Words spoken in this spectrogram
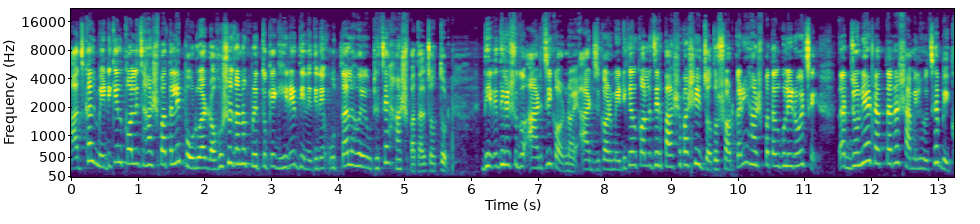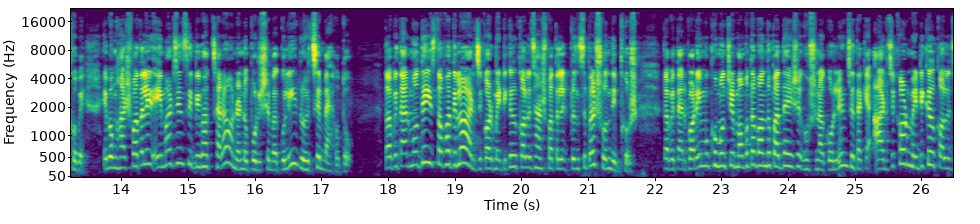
আজকাল মেডিকেল কলেজ হাসপাতালে পড়ুয়ার রহস্যজনক মৃত্যুকে ঘিরে দিনে দিনে উত্তাল হয়ে উঠেছে হাসপাতাল চত্বর। ধীরে ধীরে শুধু আরজিকর নয়, আরজিকর মেডিকেল কলেজের পাশাপাশি যত সরকারি হাসপাতালগুলি রয়েছে, তার জুনিয়র ডাক্তাররা সামিল হয়েছে বিক্ষোভে এবং হাসপাতালের এমার্জেন্সি বিভাগ ছাড়া অন্যান্য পরিষেবাগুলি রয়েছে ব্যাহত। তবে তার মধ্যে ইস্তফা দিল আরজিকর মেডিকেল কলেজ হাসপাতালের প্রিন্সিপাল সন্দীপ ঘোষ। তবে তারপরেই মুখ্যমন্ত্রী মমতা বন্দ্যোপাধ্যায় এসে ঘোষণা করলেন যে তাকে আর আরজিকর মেডিকেল কলেজ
